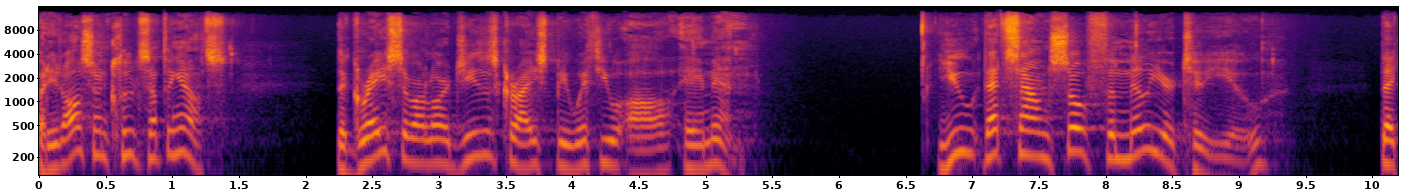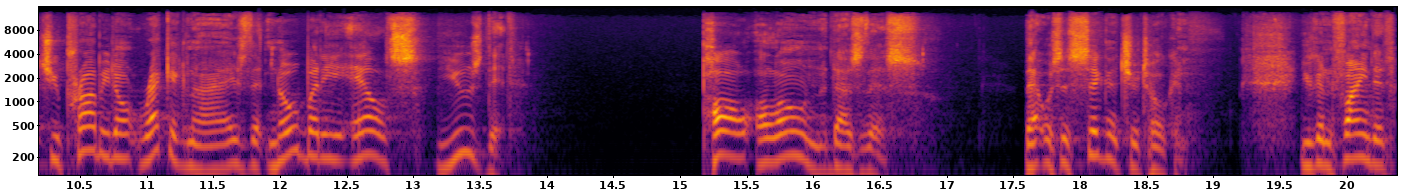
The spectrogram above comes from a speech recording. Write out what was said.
But he'd also include something else. The grace of our Lord Jesus Christ be with you all. Amen. You, that sounds so familiar to you that you probably don't recognize that nobody else used it. Paul alone does this. That was his signature token. You can find it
